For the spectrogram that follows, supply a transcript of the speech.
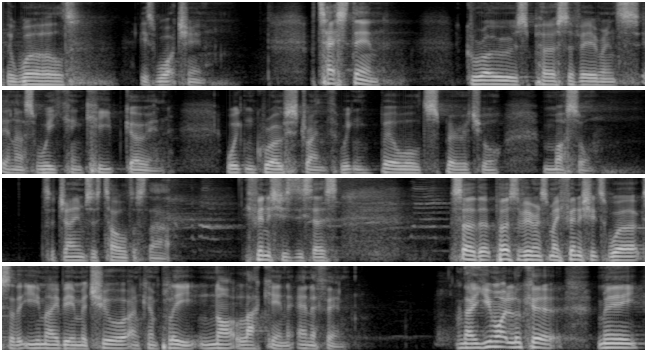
the world is watching. Testing grows perseverance in us. We can keep going. We can grow strength. We can build spiritual muscle. So James has told us that. He finishes, he says, so that perseverance may finish its work, so that you may be mature and complete, not lacking anything. Now, you might look at me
